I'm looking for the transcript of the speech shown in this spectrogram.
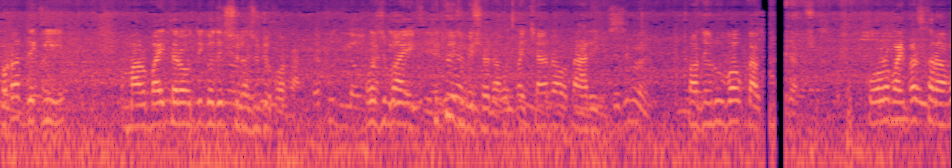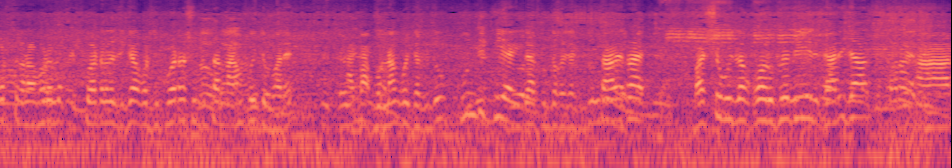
হঠাৎ দেখি আমার ভাই তারা অধিক অধিক ছুটাছুটি করা বলছি ভাই কিন্তু এই বিষয়টা? আমার বাচ্চাটা ওটা হারিয়ে গেছে তাদের রুবাও কাজ কোনো বাইপাস তারা করতে তারা করে কোয়ার্টারে জিজ্ঞাসা করছে কোয়ার্টার শুধু তার নাম কইতে পারে। আর বাপুর নাম কইতে কিন্তু কোন দিক দিয়ে এটা করতে পারে কিন্তু তার একটা ভাষ্য বুঝলাম ওর উপরে দিয়ে গাড়ি যা আর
